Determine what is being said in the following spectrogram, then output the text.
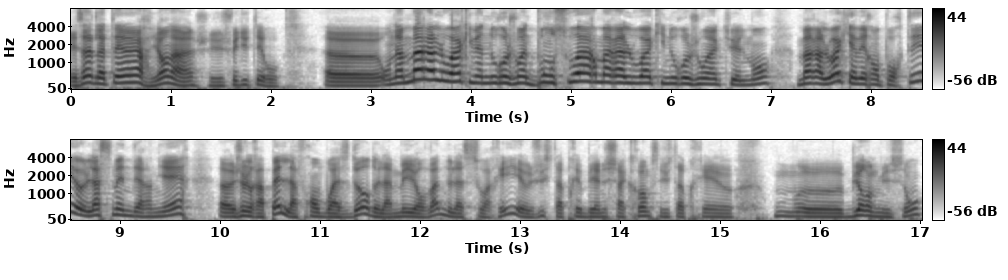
Et ça, de la terre, il y en a. Je, fais du terreau. Euh, on a Maralois qui vient de nous rejoindre. Bonsoir Maralois qui nous rejoint actuellement. Maralois qui avait remporté euh, la semaine dernière, euh, je le rappelle, la framboise d'or de la meilleure vanne de la soirée, juste après Ben Chakram, c'est juste après Björn Musson.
